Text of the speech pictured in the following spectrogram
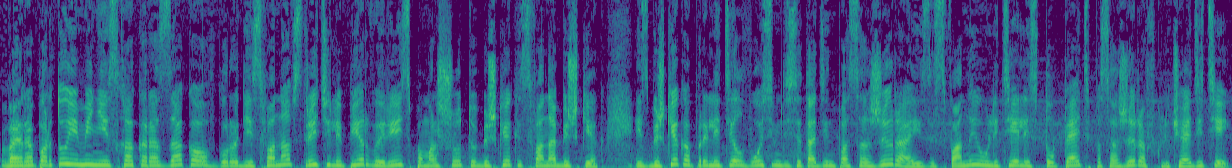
В аэропорту имени Исхака Разакова в городе Исфана встретили первый рейс по маршруту Бишкек-Исфана-Бишкек. Из Бишкека прилетел 81 пассажир, а из Исфаны улетели 105 пассажиров, включая детей.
